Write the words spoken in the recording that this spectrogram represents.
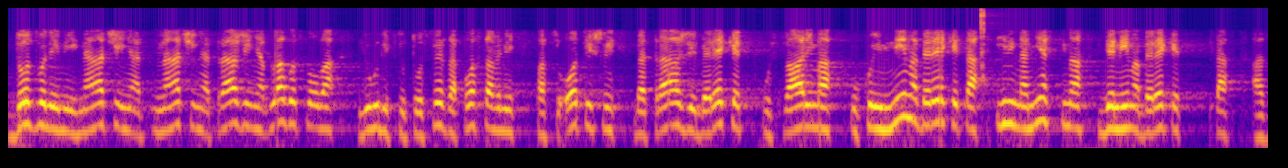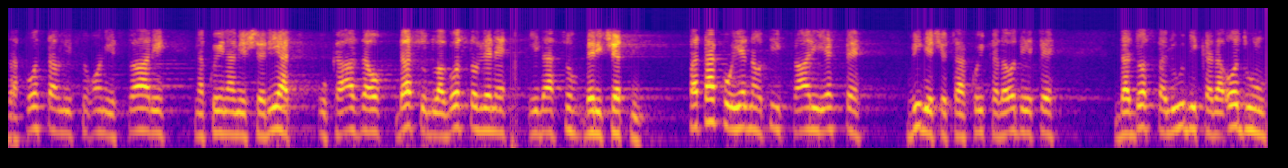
dozvoljenih načina, načina traženja blagoslova, ljudi su to sve zapostavili pa su otišli da traže bereket u stvarima u kojim nema bereketa ili na mjestima gdje nema mjesta, a zapostavili su one stvari na koje nam je šerijat ukazao da su blagoslovljene i da su beričetni. Pa tako jedna od tih stvari jeste, vidjet ćete ako i kada odete, da dosta ljudi kada odu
